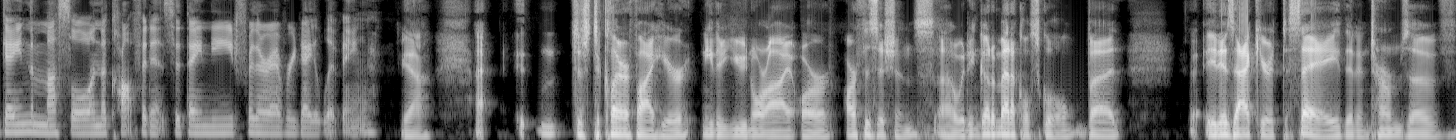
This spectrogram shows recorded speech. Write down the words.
gain the muscle and the confidence that they need for their everyday living. Yeah. I, just to clarify here, neither you nor I are are physicians. Uh, we didn't go to medical school, but it is accurate to say that in terms of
